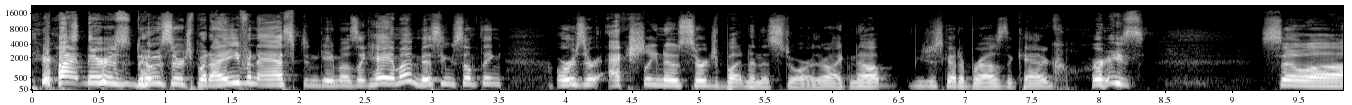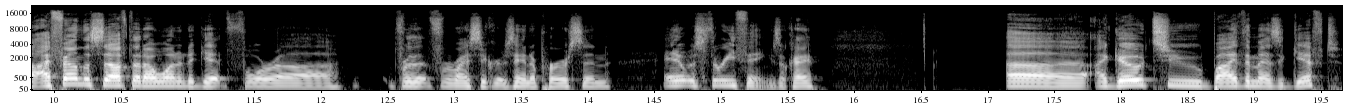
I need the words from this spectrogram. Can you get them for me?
there is no search button. I even asked in game. I was like, "Hey, am I missing something, or is there actually no search button in the store?" They're like, "Nope, you just got to browse the categories." So uh, I found the stuff that I wanted to get for uh, for the, for my Secret Santa person, and it was three things. Okay. Uh, I go to buy them as a gift.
